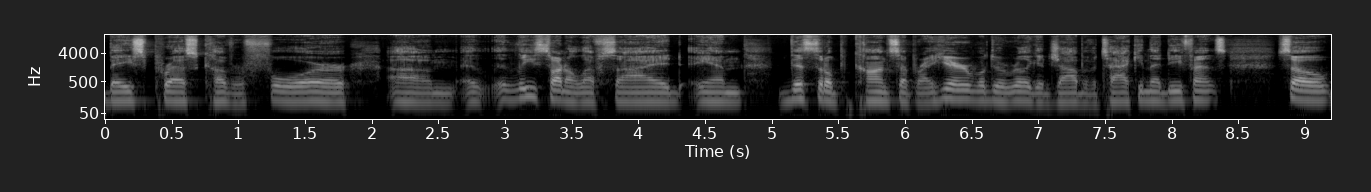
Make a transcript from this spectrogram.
base press cover four, um, at, at, least on the left side. And this little concept right here will do a really good job of attacking that defense. So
